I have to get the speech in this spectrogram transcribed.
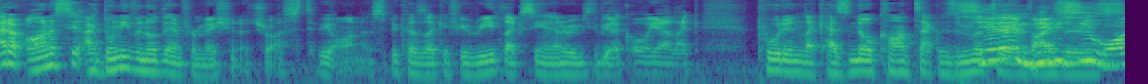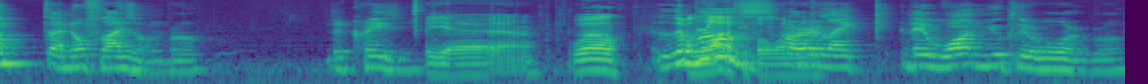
I don't honestly, I don't even know the information to trust, to be honest, because like if you read like CNN reviews to be like, oh yeah, like Putin like has no contact with his military CNN advisors. BBC want a no-fly zone, bro. They're crazy. Yeah. Well, Liberals are like they want nuclear war, bro.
